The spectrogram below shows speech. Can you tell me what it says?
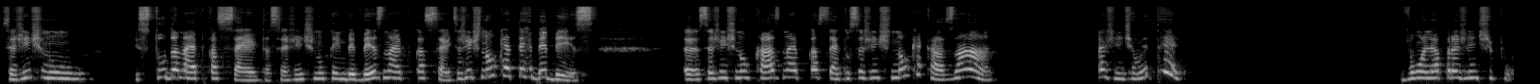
se a gente não estuda na época certa, se a gente não tem bebês na época certa, se a gente não quer ter bebês, eh, se a gente não casa na época certa, ou se a gente não quer casar, a gente é um ET vão olhar para a gente tipo,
